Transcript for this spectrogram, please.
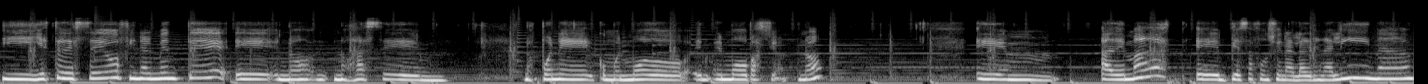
Y, este deseo finalmente eh, nos, hace, nos pone como en modo, en, modo pasión, ¿no? Em, además, empieza a funcionar la adrenalina,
